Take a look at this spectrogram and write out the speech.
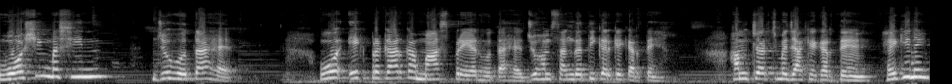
वॉशिंग मशीन जो होता है वो एक प्रकार का मास प्रेयर होता है जो हम संगति करके करते हैं। हम चर्च में जाके करते हैं है कि नहीं?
